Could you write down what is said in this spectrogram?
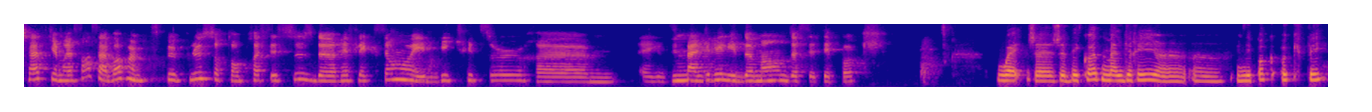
chat qui aimerait en savoir un petit peu plus sur ton processus de réflexion et d'écriture, euh, malgré les demandes de cette époque? Oui, je, décode malgré une époque occupée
